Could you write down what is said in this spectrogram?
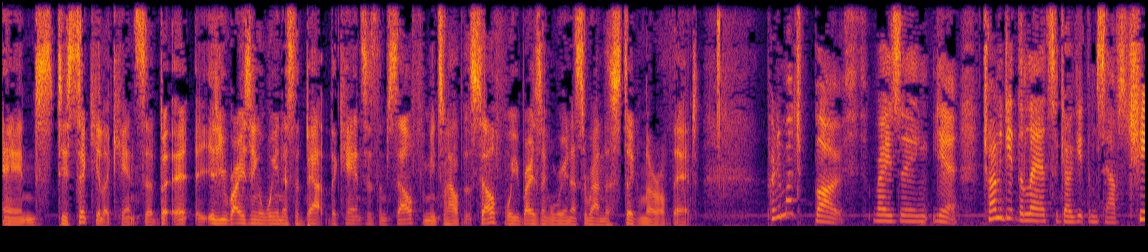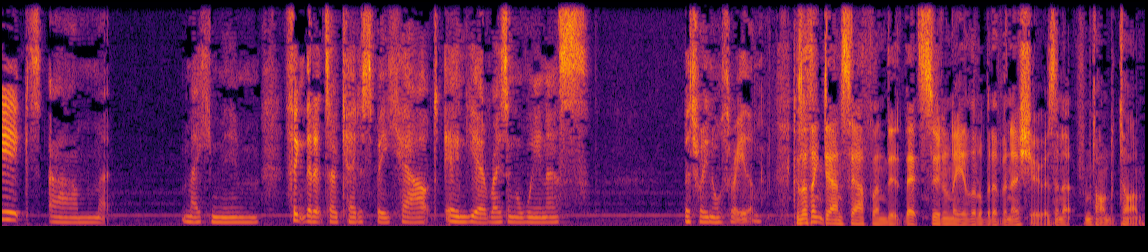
and testicular cancer. But uh, are you raising awareness about the cancers themselves, the mental health itself, or are you raising awareness around the stigma of that? Pretty much both. Raising, yeah, trying to get the lads to go get themselves checked, um, making them think that it's okay to speak out, and yeah, raising awareness between all three of them. Because I think down Southland, that's certainly a little bit of an issue, isn't it, from time to time?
